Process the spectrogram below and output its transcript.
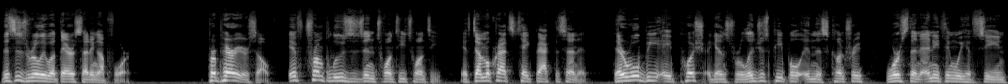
This is really what they're setting up for prepare yourself. If Trump loses in 2020, if Democrats take back the Senate, there will be a push against religious people in this country worse than anything we have seen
